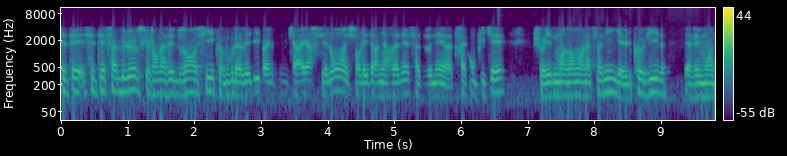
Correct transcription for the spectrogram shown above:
c'était, c'était fabuleux parce que j'en avais besoin aussi. Comme vous l'avez dit, bah, une carrière c'est long et sur les dernières années, ça devenait euh, très compliqué. Je voyais de moins en moins la famille. Il y a eu le Covid, il y avait moins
